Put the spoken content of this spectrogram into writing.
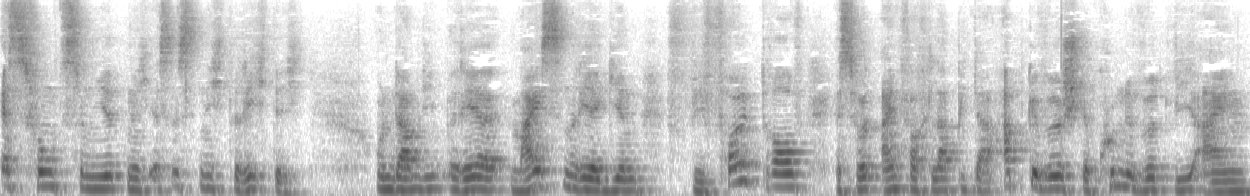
Es funktioniert nicht, es ist nicht richtig. Und dann die rea meisten reagieren wie folgt drauf. Es wird einfach lapidar abgewischt. Der Kunde wird wie, ein,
